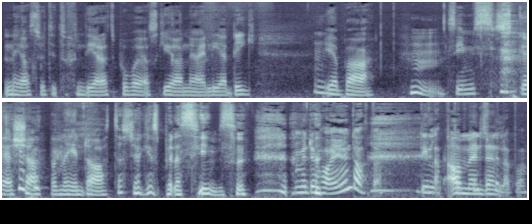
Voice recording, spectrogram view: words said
när jag har suttit och funderat på vad jag ska göra när jag är ledig. Mm. Jag bara, hmm, Sims. ska jag köpa mig en data så jag kan spela Sims? Men du har ju en dator. Din laptop Ja, men kan du den- spela på.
